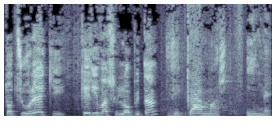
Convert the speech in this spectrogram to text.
το τσουρέκι και η βασιλόπιτα Δικά μας είναι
